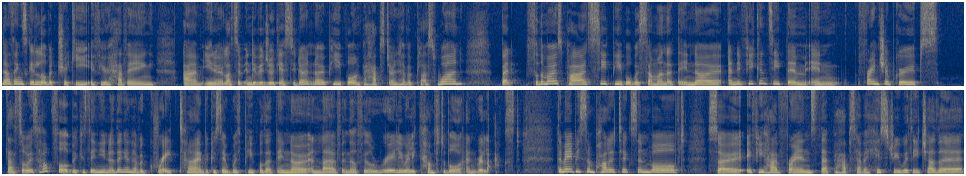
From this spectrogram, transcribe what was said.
Now things get a little bit tricky if you're having, um, you know, lots of individual guests who don't know people and perhaps don't have a plus one. But for the most part, seat people with someone that they know, and if you can seat them in friendship groups, that's always helpful because then you know they're going to have a great time because they're with people that they know and love and they'll feel really, really comfortable and relaxed. There may be some politics involved. So, if you have friends that perhaps have a history with each other,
